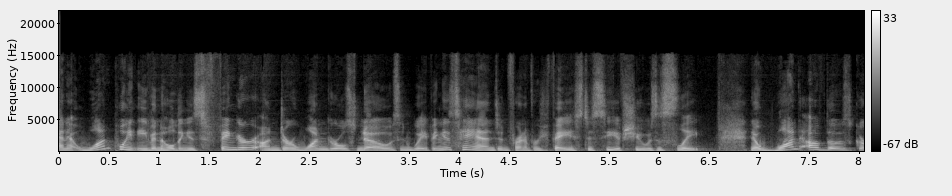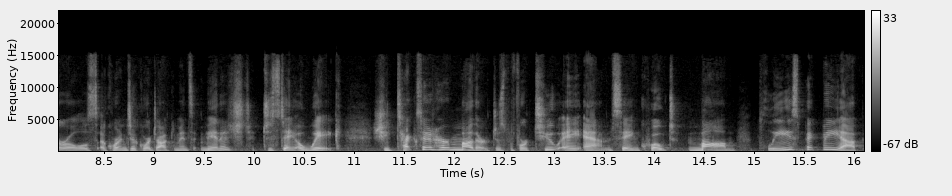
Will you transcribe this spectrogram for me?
and at one point even holding his finger under one girl's nose and waving his hand in front of her face to see if she was asleep. Now, one of those girls, according to court documents, managed to stay awake. She texted her mother just before 2 a.m. saying, quote, Mom, please pick me up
